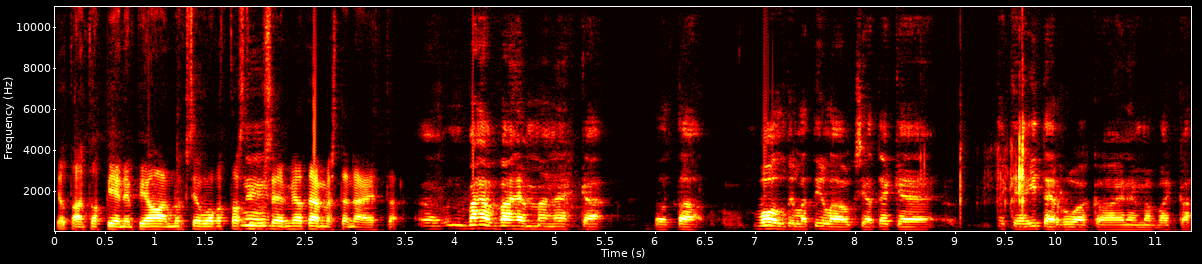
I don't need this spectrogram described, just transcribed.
jotain tota pienempiä annoksia huomattavasti Niin. useammin ja tämmöistä näin, että vähän vähemmän ehkä tota, Voltilla tilauksia, tekee, tekee itse ruokaa enemmän, vaikka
